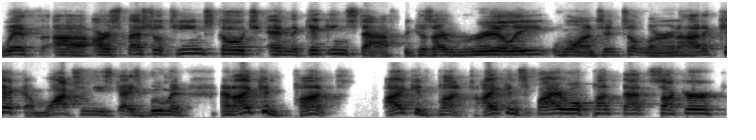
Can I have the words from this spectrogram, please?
with uh, our special teams coach and the kicking staff because I really wanted to learn how to kick. I'm watching these guys booming and I can punt. I can punt. I can spiral punt that sucker,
